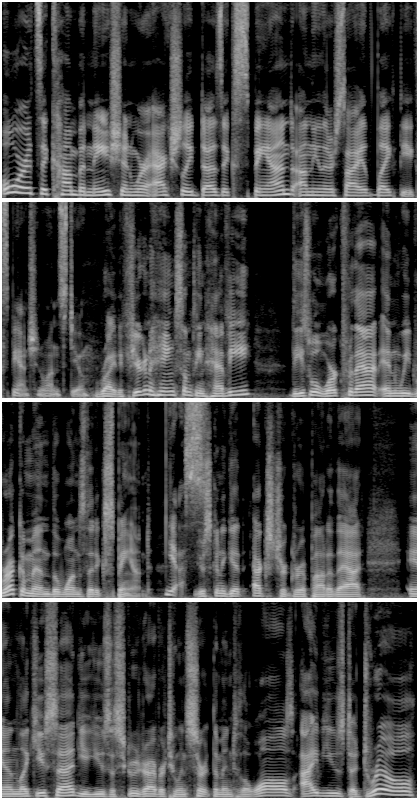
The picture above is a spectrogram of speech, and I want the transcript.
or it's a combination where it actually does expand on the other side like the expansion ones do. Right. If you're going to hang something heavy, these will work for that, and we'd recommend the ones that expand. Yes. You're just going to get extra grip out of that. And like you said, you use a screwdriver to insert them into the walls. I've used a drill,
